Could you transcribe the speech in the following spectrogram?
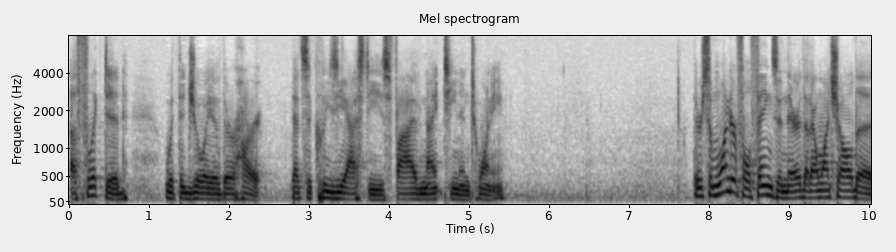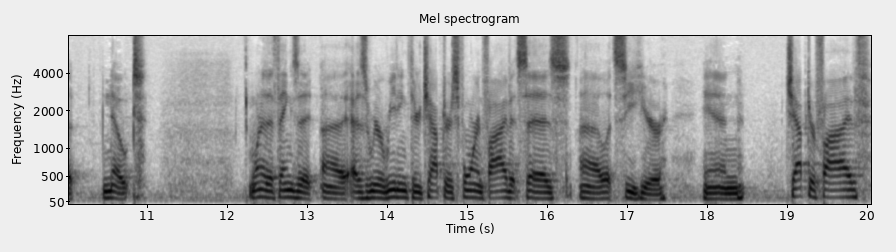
afflicted with the joy of their heart. That's Ecclesiastes 5 19 and 20. There's some wonderful things in there that I want y'all to note. One of the things that, uh, as we were reading through chapters 4 and 5, it says, uh, let's see here, in chapter 5,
